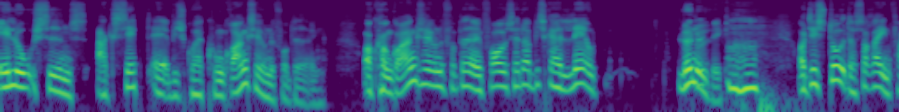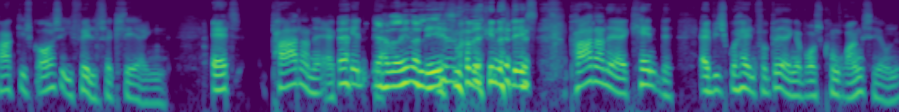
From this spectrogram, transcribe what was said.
LO-sidens accept af, at vi skulle have konkurrenceevneforbedring. Og konkurrenceevneforbedring forudsætter, at vi skal have lavt lønudvikling. Uh-huh. Og det stod der så rent faktisk også i fælleserklæringen, at parterne erkendte... Ja, jeg har været inde og læse. Du har været inde og læse. Parterne erkendte, at vi skulle have en forbedring af vores konkurrenceevne.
